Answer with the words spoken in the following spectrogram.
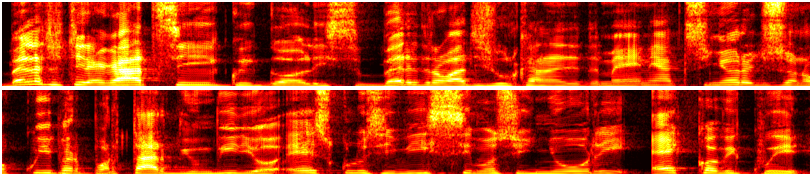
Bella a tutti ragazzi, qui Golis, ben ritrovati sul canale di The Maniac. Signori, oggi sono qui per portarvi un video esclusivissimo, signori. Eccovi qui,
